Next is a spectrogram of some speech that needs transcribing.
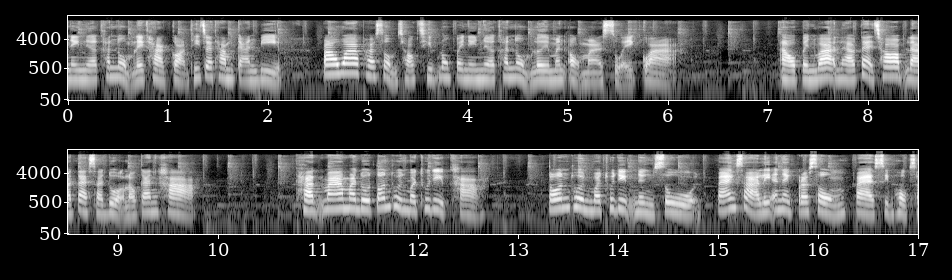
ในเนื้อขนมเลยค่ะ ก่อนที่จะทำการบีบ เป้าว่าผสมช็อกชิปลงไปในเนื้อขนมเลยมันออกมาสวยกว่า เอาเป็นว่าแล้วแต่ชอบแล้วแต่สะดวกแล้วกันค่ะ ถัดมามาดูต้นทุนวัตถุดิบค่ะ ต้นทุนวัตถุดิบ 1 สูตร แป้งสาลีอเนกประสงค์ 86 ส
